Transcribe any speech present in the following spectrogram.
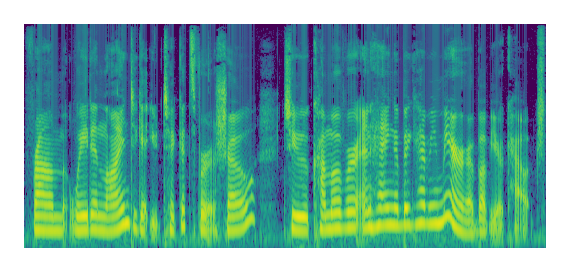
from wait in line to get you tickets for a show to come over and hang a big heavy mirror above your couch.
